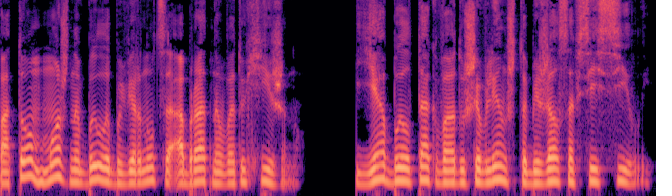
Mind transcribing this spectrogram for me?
Потом можно было бы вернуться обратно в эту хижину. Я был так воодушевлен, что бежал со всей силой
